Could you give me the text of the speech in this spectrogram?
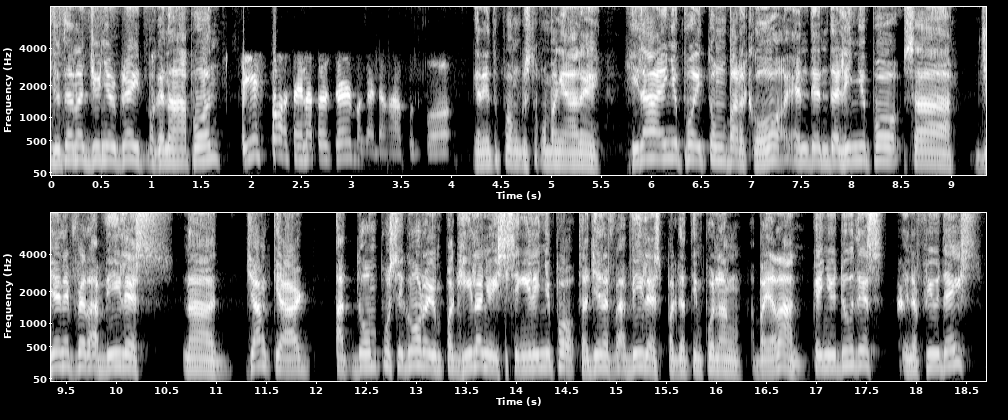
Lieutenant Junior Grade, magandang hapon. Yes po, Senator Sir. Magandang hapon po. Ganito po ang gusto kong mangyari. Hilain niyo po itong barko and then dalhin niyo po sa Jennifer Aviles na junkyard at doon po siguro yung paghila niyo, isisingilin niyo po sa Jennifer Aviles pagdating po ng bayaran. Can you do this in a few days?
